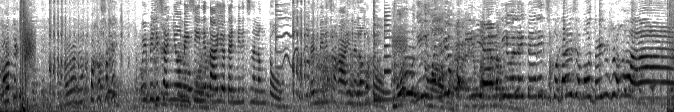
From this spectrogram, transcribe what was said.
Ate! Ah, napakasakit! Uy, bilisan nyo. May sine tayo. 10 minutes na lang to. 10 minutes na kain na lang to. Maghihiwalay yung pamilya. Maghihiwalay parents ko dahil sa modern Shanghai.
